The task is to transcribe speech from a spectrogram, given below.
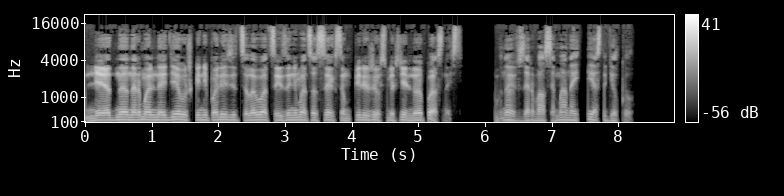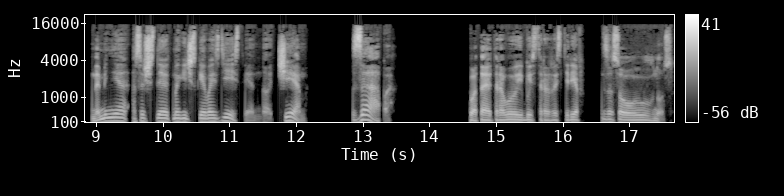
Ни одна нормальная девушка не полезет целоваться и заниматься сексом, пережив смертельную опасность. Вновь взорвался маной и остудил пыл. На меня осуществляют магическое воздействие, но чем? Запах. Хватаю траву и, быстро растерев, засовываю в нос.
